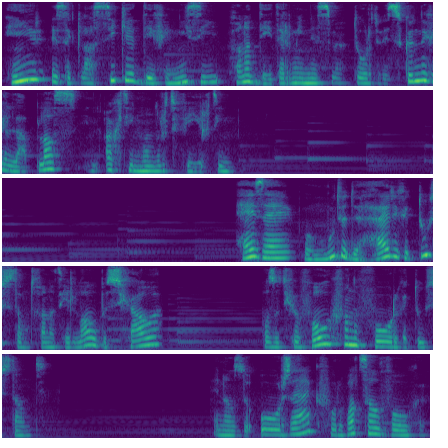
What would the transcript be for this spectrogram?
Hier is de klassieke definitie van het determinisme door de wiskundige Laplace in 1814. Hij zei: We moeten de huidige toestand van het heelal beschouwen als het gevolg van de vorige toestand en als de oorzaak voor wat zal volgen.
